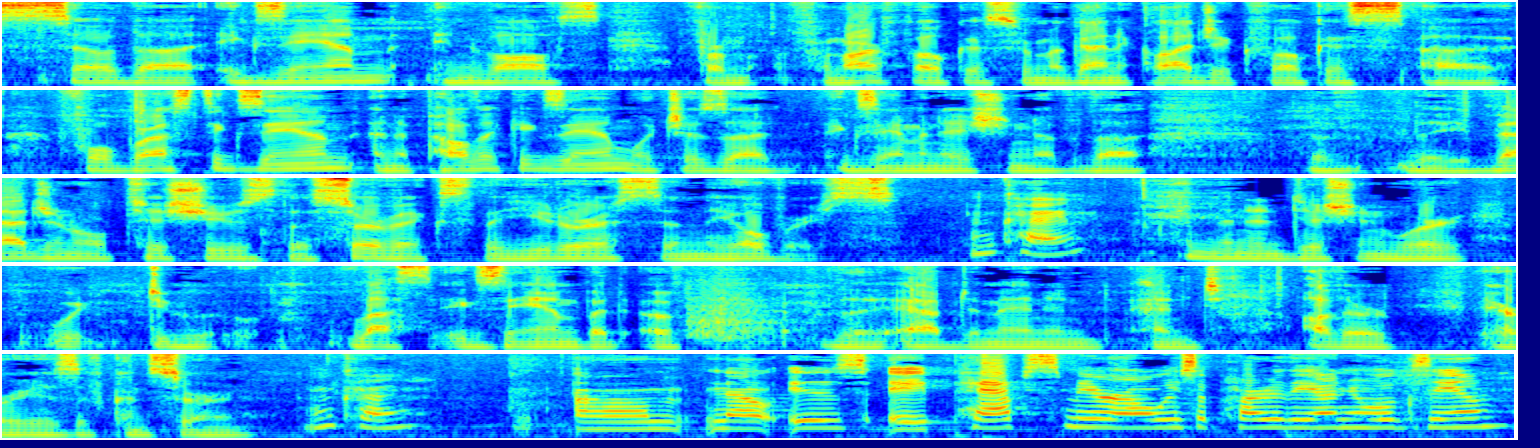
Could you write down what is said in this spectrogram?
So the exam involves, from, from our focus, from a gynecologic focus, a full breast exam and a pelvic exam, which is an examination of the, the, the vaginal tissues, the cervix, the uterus, and the ovaries. Okay. And then in addition, we're, we do less exam, but of the abdomen and, and other areas of concern. Okay. Um, now, is a pap smear always a part of the annual exam?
